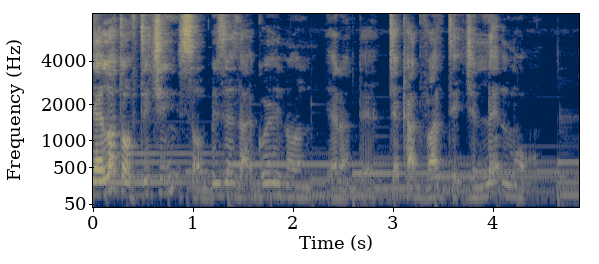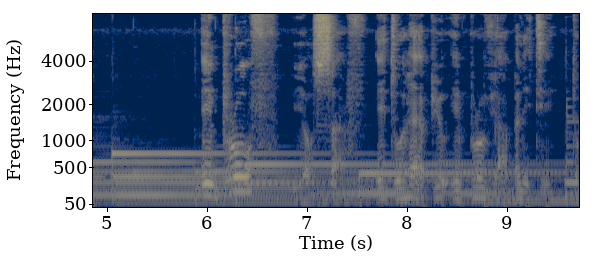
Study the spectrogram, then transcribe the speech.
There are a lot of teachings on business that are going on here and there. Take advantage, learn more, improve yourself. It will help you improve your ability to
